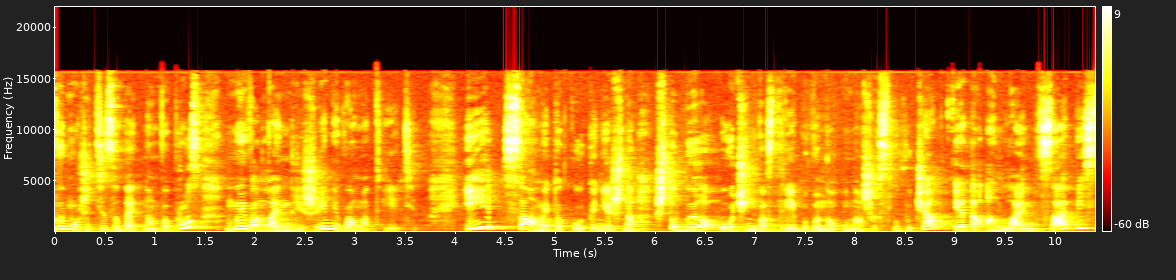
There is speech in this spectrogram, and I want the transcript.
вы можете задать нам вопрос, мы в онлайн-режиме вам ответим. И самый такой, конечно, что было очень востребовано у наших словучан, это онлайн-запись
